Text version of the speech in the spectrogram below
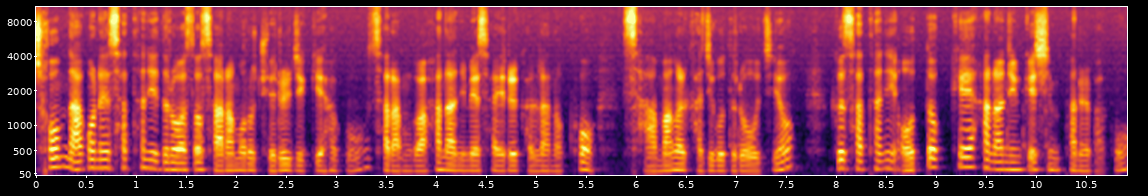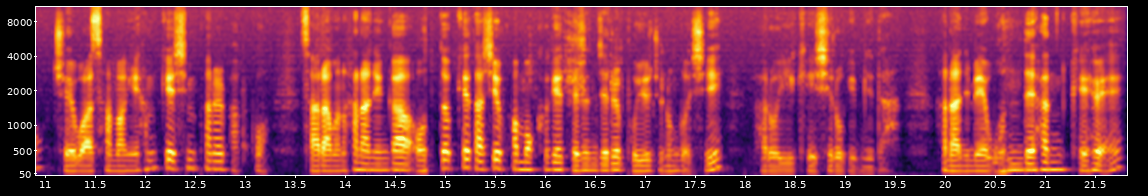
처음 낙원에 사탄이 들어와서 사람으로 죄를 짓게 하고 사람과 하나님의 사이를 갈라놓고 사망을 가지고 들어오지요. 그 사탄이 어떻게 하나님께 심판을 받고 죄와 사망이 함께 심판을 받고 사람은 하나님과 어떻게 다시 화목하게 되는지를 보여주는 것이 바로 이 계시록입니다. 하나님의 원대한 계획,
